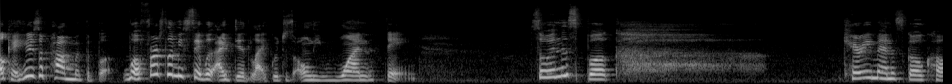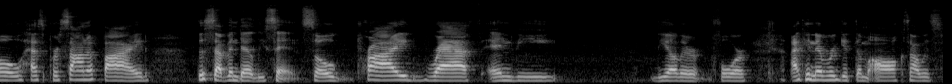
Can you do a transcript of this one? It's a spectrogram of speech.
Okay, here's a problem with the book. Well, first, let me say what I did like, which is only one thing. So, in this book, Kerri Maniscalco has personified the seven deadly sins. So, pride, wrath, envy, the other four. I can never get them all because I was,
